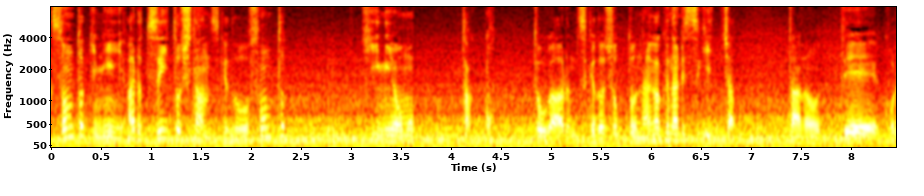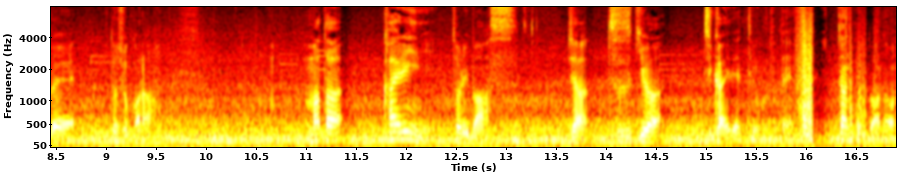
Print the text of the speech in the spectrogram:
その時にあるツイートしたんですけどその時に思ったことがあるんですけどちょっと長くなりすぎちゃったのでこれどうしようかな。また帰りに撮ります。じゃあ続きは次回でということで。一旦ちょっとあの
